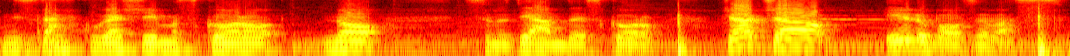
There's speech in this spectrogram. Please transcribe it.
не знам кога ще има скоро, но се надявам да е скоро. Чао чао и любов за вас!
